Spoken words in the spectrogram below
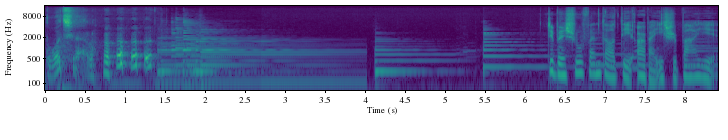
躲起来了。这本书翻到第二百一十八页，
